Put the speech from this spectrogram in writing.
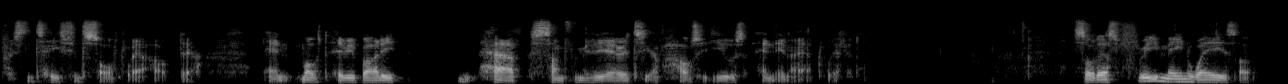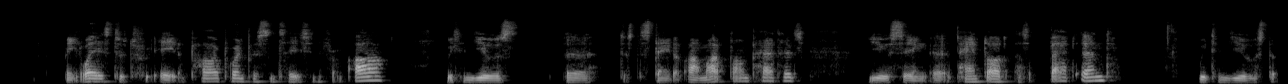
presentation software out there. And most everybody have some familiarity of how to use and interact with it. So there's three main ways of main ways to create a PowerPoint presentation from R. We can use uh, just the standard R Markdown package using uh, Pandoc as a backend. We can use the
